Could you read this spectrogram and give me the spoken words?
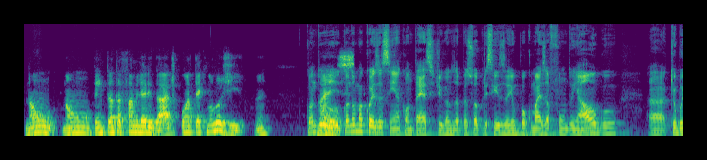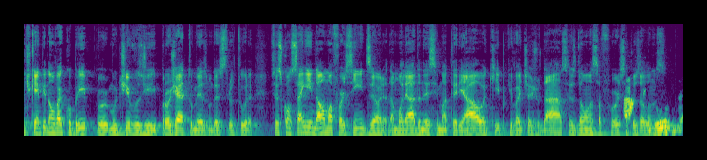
não, não têm tanta familiaridade com a tecnologia, né? Quando, Mas... quando uma coisa assim acontece, digamos, a pessoa precisa ir um pouco mais a fundo em algo uh, que o Bootcamp não vai cobrir por motivos de projeto mesmo, da estrutura, vocês conseguem dar uma forcinha e dizer, olha, dá uma olhada nesse material aqui porque vai te ajudar? Vocês dão essa força ah, para os alunos? Dúvida.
